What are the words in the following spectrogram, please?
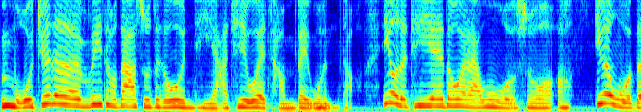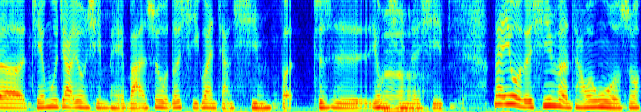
嗯，我觉得 Vito 大叔这个问题啊，其实我也常被问到，因为我的 TA 都会来问我说，哦。因为我的节目叫用心陪伴，所以我都习惯讲新粉，就是用心的心。那因为我的新粉才会问我说：“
